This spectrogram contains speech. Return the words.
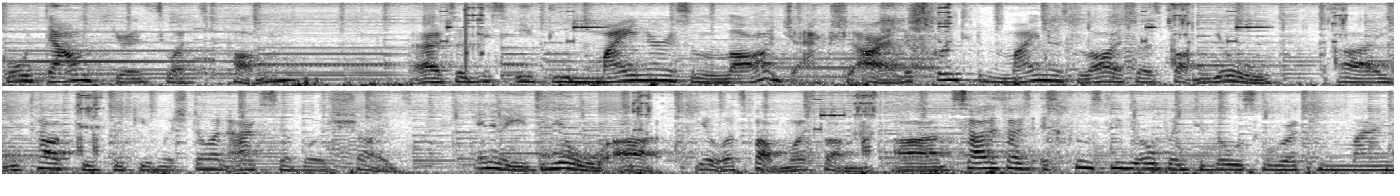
go down here and see what's popping. Alright, so this is the Miner's Lodge, actually. Alright, let's go into the Miner's Lodge. So let's pop. Yo, uh, you talk too freaking much. No one asks you about shards. Anyways, yo, uh, yo, what's popping? What's popping? Um, Solid Stars exclusively open to those who work in mines.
